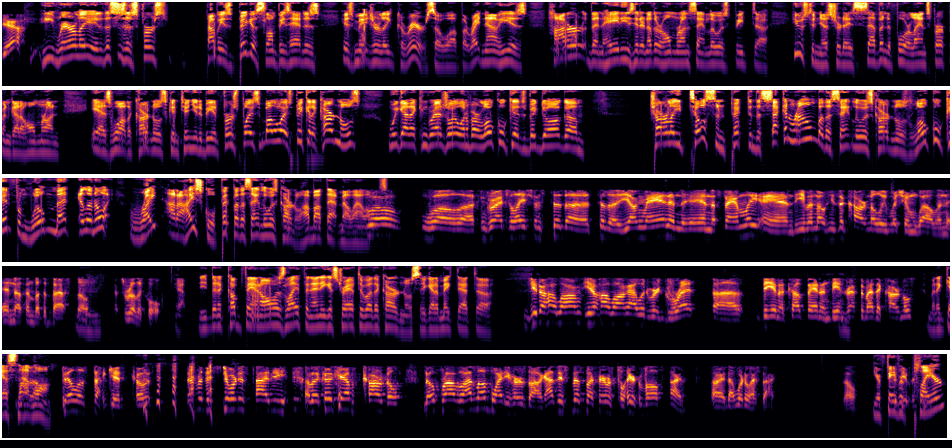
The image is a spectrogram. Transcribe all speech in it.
yeah. He rarely. This is his first, probably his biggest slump he's had in his his major league career. So, uh, but right now he is hotter than Hades. Hit another home run. St. Louis beat uh, Houston yesterday, seven to four. Lance Berkman got a home run as well. The Cardinals continue to be in first place. And by the way, speaking of Cardinals, we got to congratulate one of our local kids, Big Dog. Um, Charlie Tilson picked in the second round by the St. Louis Cardinals. Local kid from Wilmette, Illinois, right out of high school, picked by the St. Louis Cardinal. How about that, Mel Allen? Well, well, uh, congratulations to the to the young man and the and the family. And even though he's a Cardinal, we wish him well and, and nothing but the best. So Mm-hmm. that's really cool. yeah, he's been a Cub fan all his life, and then he gets drafted by the Cardinals. So you got to make that. uh Do you know how long? You know how long I would regret uh being a Cub fan and Mm-hmm. being drafted by the Cardinals? I'm gonna guess not long. Bill a second, coach. Never the shortest time. You, I'm like, okay, I'm a Cardinal. No problem. I love Whitey Herzog. Ozzie Smith's my favorite player of all time. All right, now where do I sign? So. Your favorite player?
